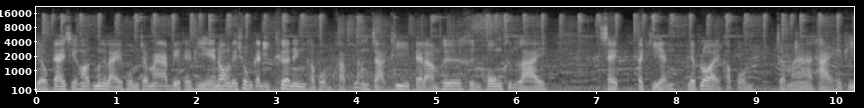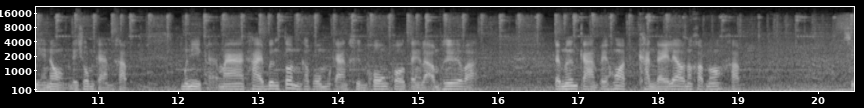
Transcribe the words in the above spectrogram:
เดี๋ยวใกล้สีฮอดมือไหลผมจะมาอัปเดตให้พี่ให้น้องได้ชมกันอีกเทื่อหนึงครับผมครับ หลังจากที่แต่ละอำเภอขึ้นโค้งขึ้นลาย ใส่ตะเกียงเรียบร้อยครับผมจะมาถ่ายให้พี่ให้น้องได้ชมกันครับ มื้อนี้ก็มาถ่ายเบื้องต้นครับผมการขึ้นโค้งของแต่ละอำเภอว่าดำเนินการไปฮอดคันใดแล้วนะครับเนาะครับสิ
